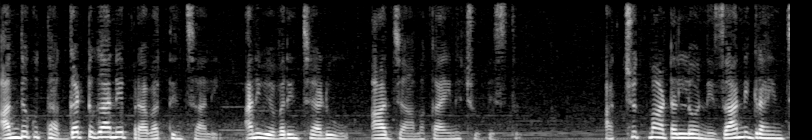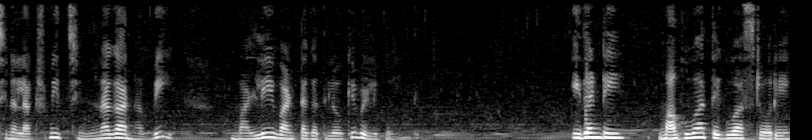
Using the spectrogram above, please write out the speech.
అందుకు తగ్గట్టుగానే ప్రవర్తించాలి. అని వివరించాడు ఆ జామకాయని చూపిస్తూ. అచ్యుత్ మాటల్లో నిజాన్ని గ్రహించిన లక్ష్మి చిన్నగా నవ్వి మళ్ళీ వంటగదిలోకి వెళ్ళిపోయింది. ఇదండి మగువా తెగువ స్టోరీ.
